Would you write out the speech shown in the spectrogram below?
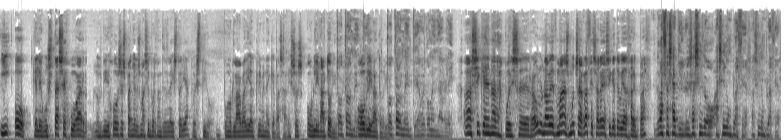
y o que le gustase jugar los videojuegos españoles más importantes de la historia, pues tío, por la abadía del crimen hay que pasar. Eso es obligatorio. Totalmente. Obligatorio. Totalmente recomendable. Así que nada, pues eh, Raúl, una vez más, muchas gracias. Ahora ya sí que te voy a dejar en paz. Gracias a ti, Luis. Ha sido, ha sido un placer. Ha sido un placer.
